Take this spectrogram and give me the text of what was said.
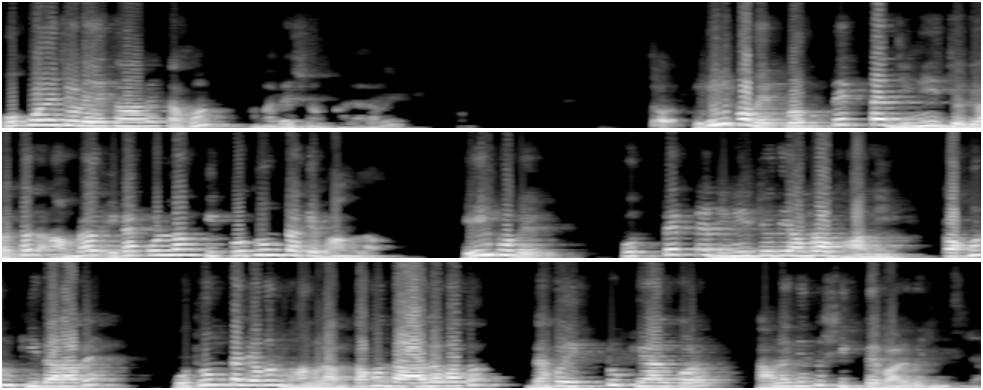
উপরে চলে যেতে হবে, তখন আমাদের সংখ্যা দাঁড়াবে। তো এইভাবে প্রত্যেকটা জিনিস যদি, অর্থাৎ আমরা এটা করলাম কি? প্রথমটাকে ভাঙলাম। এইভাবে প্রত্যেকটা জিনিস যদি আমরা ভাঙি, তখন কি দাঁড়াবে? প্রথমটা যখন ভাঙলাম, তখন দাঁড়াল কত? দেখো, একটু খেয়াল করো, তাহলে কিন্তু শিখতে পারবে জিনিসটা।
